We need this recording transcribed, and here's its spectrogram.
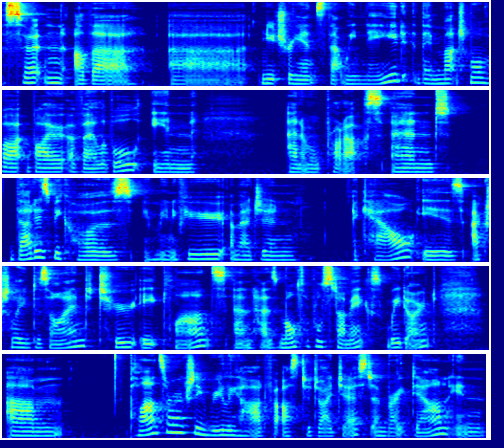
certain other uh, nutrients that we need. They're much more bioavailable in animal products. And that is because, I mean, if you imagine a cow is actually designed to eat plants and has multiple stomachs, we don't. Um, plants are actually really hard for us to digest and break down in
